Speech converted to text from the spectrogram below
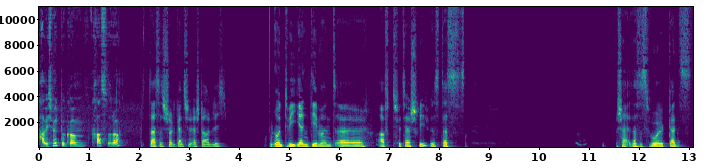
Habe ich mitbekommen. Krass, oder? Das ist schon ganz schön erstaunlich. Und wie irgendjemand äh, auf Twitter schrieb, ist, dass, dass es wohl ganz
